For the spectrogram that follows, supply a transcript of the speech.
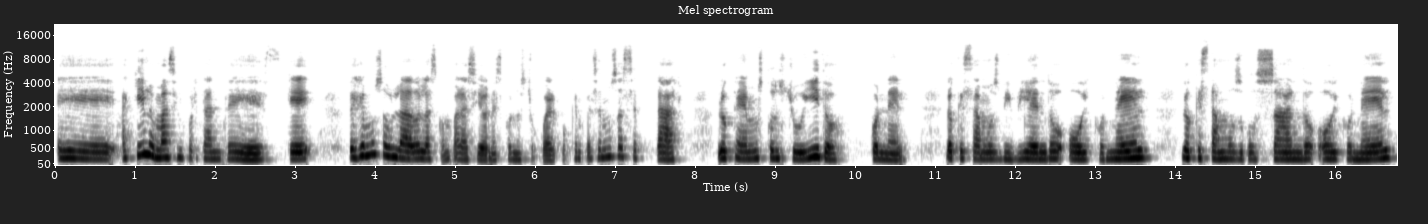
eh, aquí lo más importante es que dejemos a un lado las comparaciones con nuestro cuerpo, que empecemos a aceptar lo que hemos construido con él, lo que estamos viviendo hoy con él, lo que estamos gozando hoy con Él,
